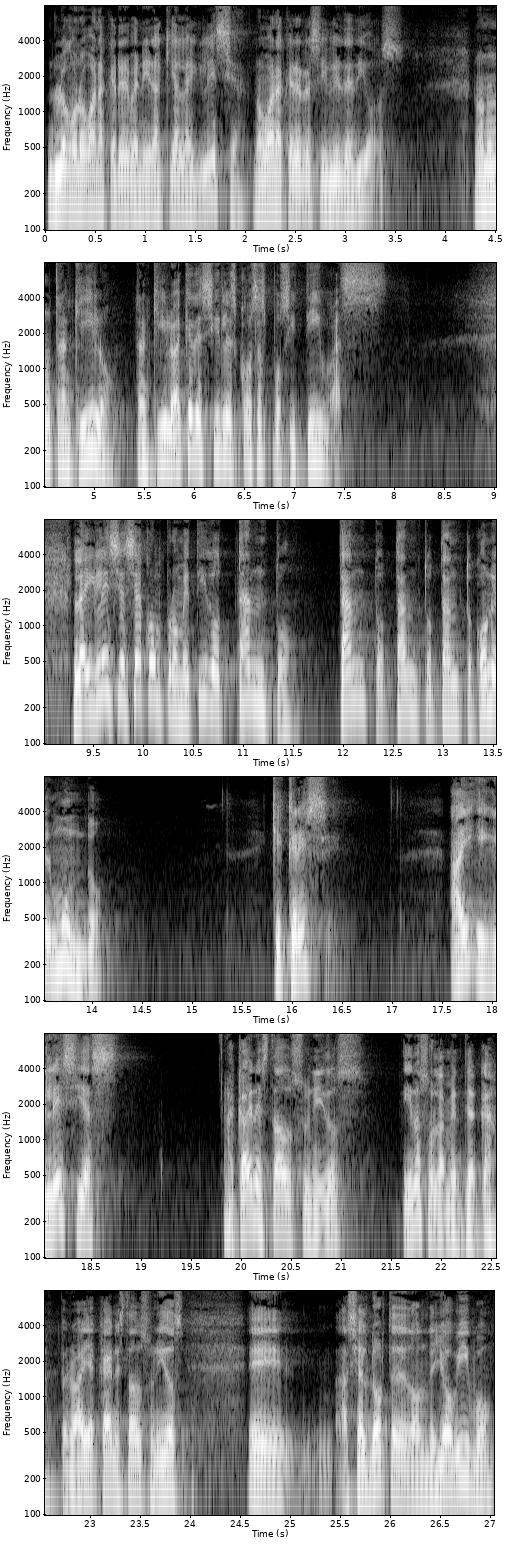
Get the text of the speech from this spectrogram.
Luego no van a querer venir aquí a la iglesia, no van a querer recibir de Dios. No, no, no, tranquilo, tranquilo, hay que decirles cosas positivas. La iglesia se ha comprometido tanto tanto, tanto, tanto con el mundo que crece. Hay iglesias acá en Estados Unidos, y no solamente acá, pero hay acá en Estados Unidos, eh, hacia el norte de donde yo vivo,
